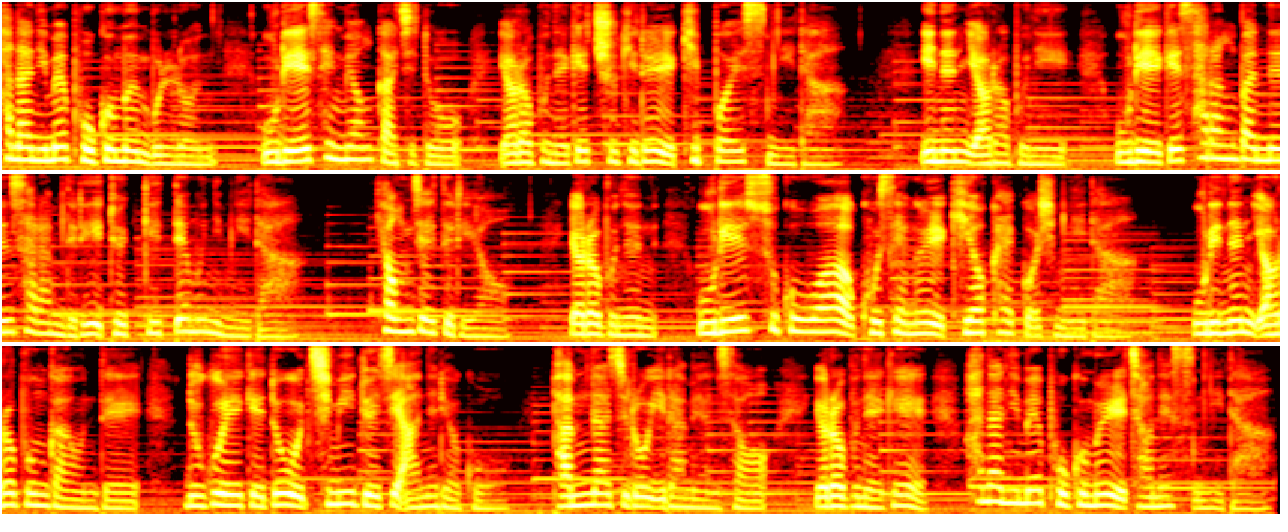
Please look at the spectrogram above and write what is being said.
하나님의 복음은 물론 우리의 생명까지도 여러분에게 주기를 기뻐했습니다. 이는 여러분이 우리에게 사랑받는 사람들이 됐기 때문입니다. 형제들이여, 여러분은 우리의 수고와 고생을 기억할 것입니다. 우리는 여러분 가운데 누구에게도 짐이 되지 않으려고 밤낮으로 일하면서 여러분에게 하나님의 복음을 전했습니다.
